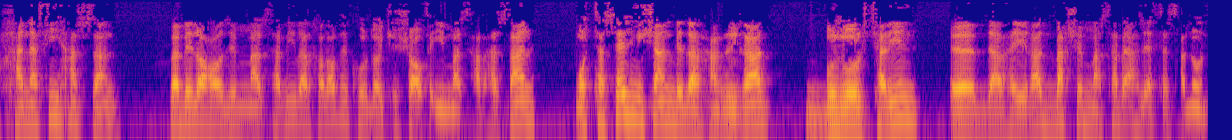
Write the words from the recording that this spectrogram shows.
حنفی هستند و به لحاظ مذهبی برخلاف کردا که شافعی مذهب هستند متصل میشن به در حقیقت بزرگترین در حقیقت بخش مذهب اهل تسنن.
